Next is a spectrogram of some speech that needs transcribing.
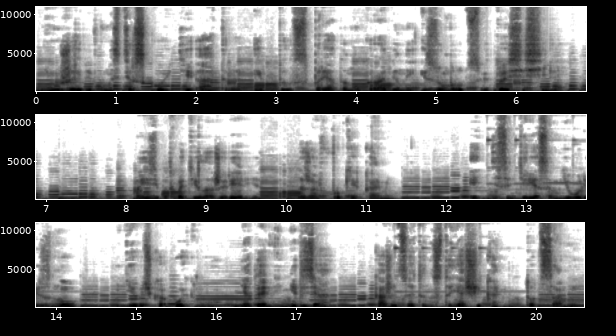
Неужели в мастерской театра и был спрятан украденный изумруд святой Сесилии? Мэйзи подхватила ожерелье, зажав в руке камень. Эдди с интересом его лизнул, и девочка ойкнула. «Нет, Эдди, нельзя! Кажется, это настоящий камень, тот самый.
